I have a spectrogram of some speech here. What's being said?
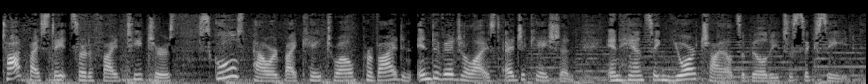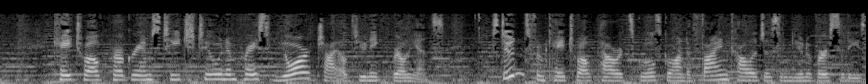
Taught by state certified teachers, schools powered by K 12 provide an individualized education, enhancing your child's ability to succeed. K 12 programs teach to and embrace your child's unique brilliance. Students from K 12 powered schools go on to fine colleges and universities,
